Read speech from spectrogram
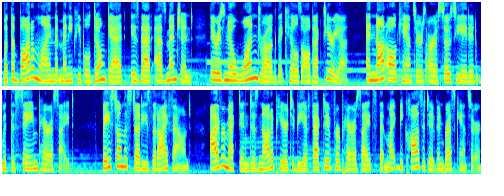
But the bottom line that many people don't get is that, as mentioned, there is no one drug that kills all bacteria, and not all cancers are associated with the same parasite. Based on the studies that I found, ivermectin does not appear to be effective for parasites that might be causative in breast cancer.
